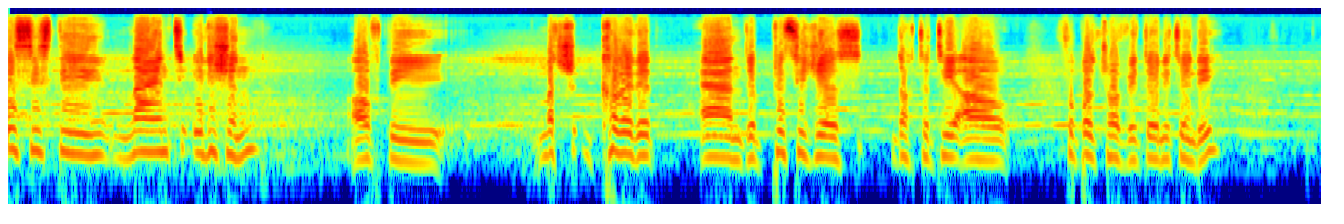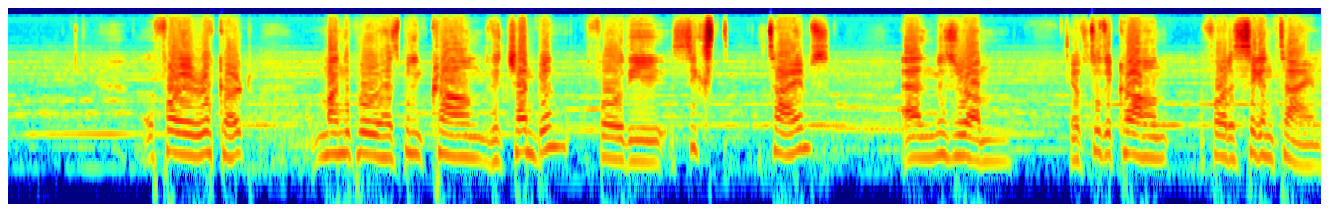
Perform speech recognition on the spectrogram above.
This is the ninth edition of the much coveted and prestigious Dr. T. Ao Football Trophy 2020. Uh, For a record, Manipur has been crowned the champion for the sixth times and Mizoram have to the crown for the second time.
